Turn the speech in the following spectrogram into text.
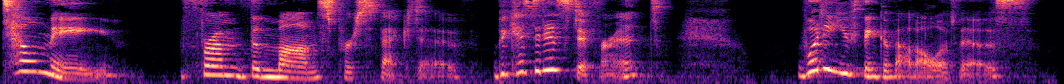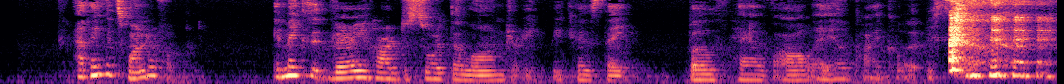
tell me from the mom's perspective, because it is different, what do you think about all of this? I think it's wonderful. It makes it very hard to sort the laundry because they both have all AOPI clothes.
